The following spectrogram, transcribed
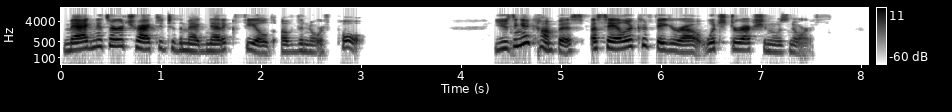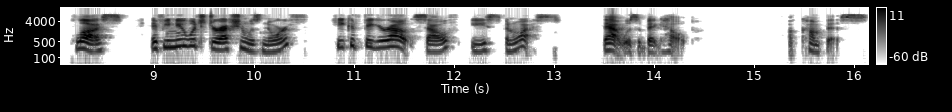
Magnets are attracted to the magnetic field of the North Pole. Using a compass, a sailor could figure out which direction was north. Plus, if he knew which direction was north, he could figure out south, east, and west. That was a big help. A compass.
